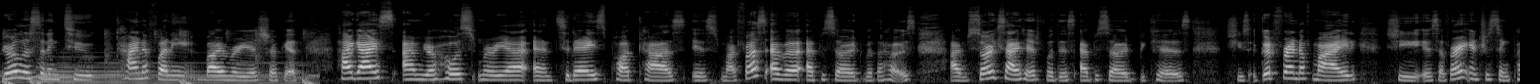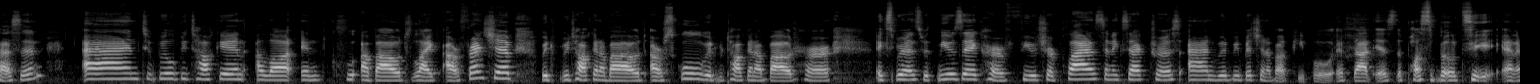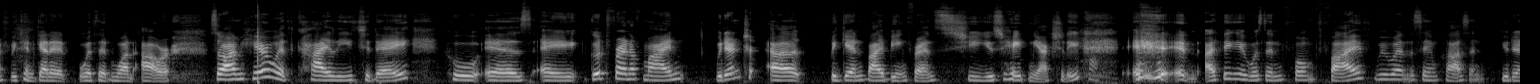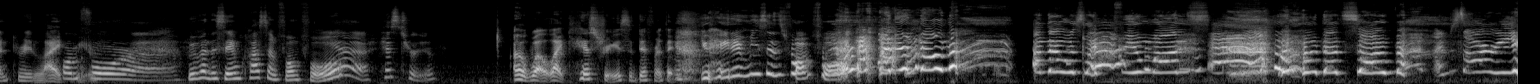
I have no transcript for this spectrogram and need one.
You're listening to Kinda Funny by Maria Shukith. Hi guys, I'm your host Maria and today's podcast is my first ever episode with a host. I'm so excited for this episode because she's a good friend of mine. She is a very interesting person and we'll be talking a lot in about like our friendship. We'd be talking about our school. We'd be talking about her experience with music her future plans and etc and we'd be bitching about people if that is the possibility and if we can get it within one hour. So i'm here with kylie today who is a good friend of mine. We didn't uh begin by being friends. She used to hate me actually. and I think it was in Form 5. We were in the same class and you didn't really like Form me. 4. Uh... We were in the same class in Form 4? Yeah, history. Oh, well, like history is a different thing. You hated me since Form 4? I didn't know that. And that was like a few months. That's so bad. I'm sorry.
